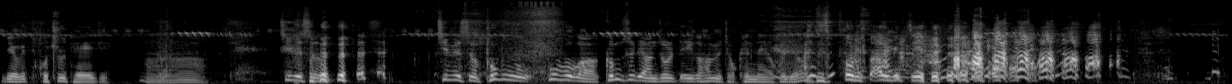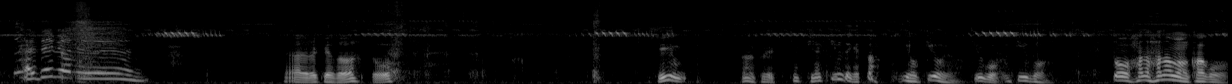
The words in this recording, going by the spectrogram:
이제 여기 고추를 대야지 아, 집에서 집에서 부부 부부가 금술이 안 좋을 때 이거 하면 좋겠네요, 그죠? 서로 싸우겠지. 잘 되면은. 자 이렇게 해서 또. 지금 아 그래. 그냥, 그냥 끼면 되겠다. 이거 끼워요. 끼고. 끼고. 또 하나 하나만 가고.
